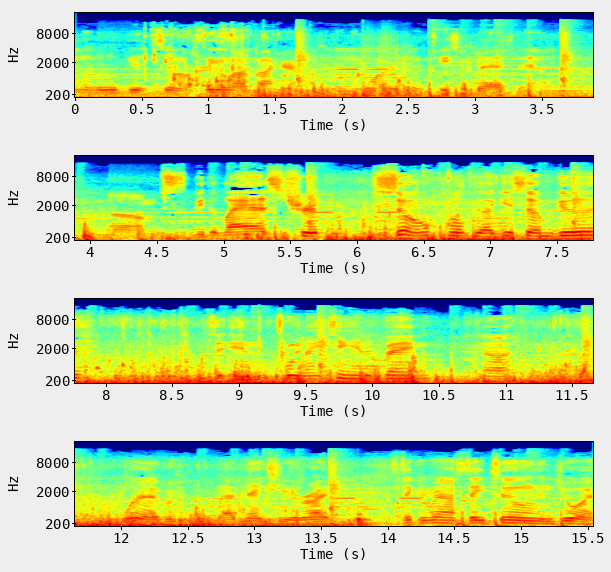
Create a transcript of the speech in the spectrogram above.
in a little bit, so I figure while I'm out here, I'm gonna get in the water and chase some bass down. This will be the last trip. So hopefully I get something good to end 2019 in a bang. If not, whatever. Got next year, right? Stick around, stay tuned, enjoy.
